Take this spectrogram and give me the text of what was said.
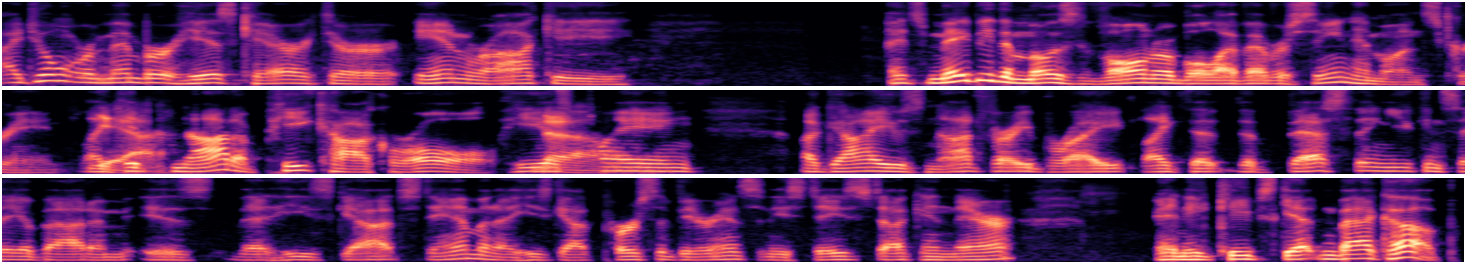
I don't remember his character in Rocky. It's maybe the most vulnerable I've ever seen him on screen. Like Yeah. it's not a peacock role. He is playing a guy who's not very bright. Like the the best thing you can say about him is that he's got stamina, he's got perseverance, and he stays stuck in there, and he keeps getting back up.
